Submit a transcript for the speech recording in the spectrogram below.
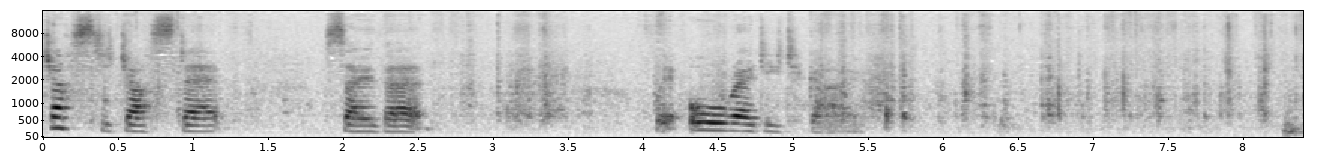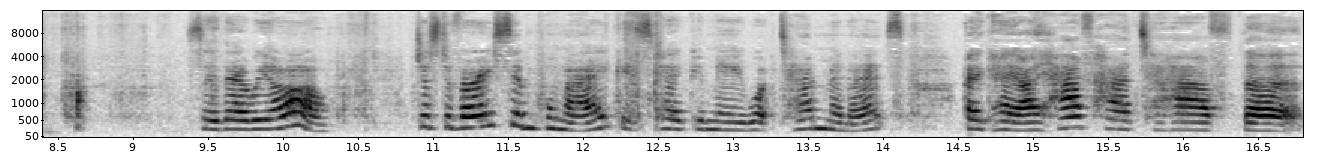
just adjust it so that we're all ready to go. So there we are. Just a very simple make. It's taken me, what, 10 minutes. Okay, I have had to have the,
